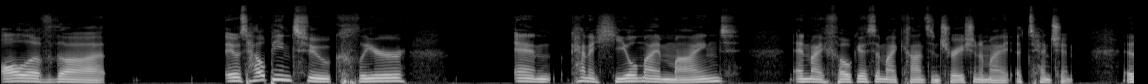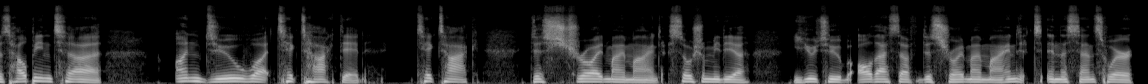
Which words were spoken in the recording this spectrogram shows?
all of the it was helping to clear and kind of heal my mind and my focus and my concentration and my attention it was helping to uh, undo what tiktok did tiktok destroyed my mind social media youtube all that stuff destroyed my mind in the sense where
